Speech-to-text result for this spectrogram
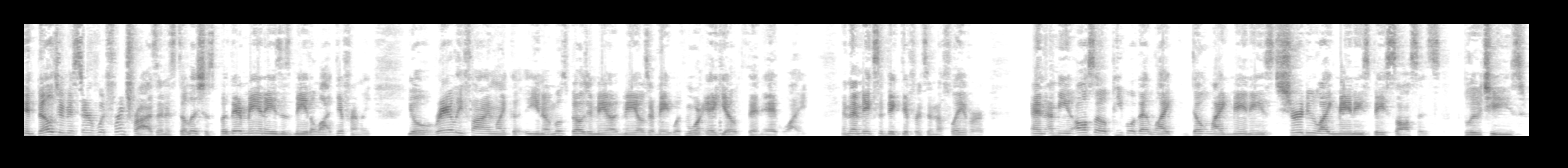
In Belgium, it's served with French fries and it's delicious. But their mayonnaise is made a lot differently. You'll rarely find like you know most Belgian mayo, mayos are made with more egg yolk than egg white, and that makes a big difference in the flavor. And I mean, also people that like don't like mayonnaise sure do like mayonnaise based sauces, blue cheese,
